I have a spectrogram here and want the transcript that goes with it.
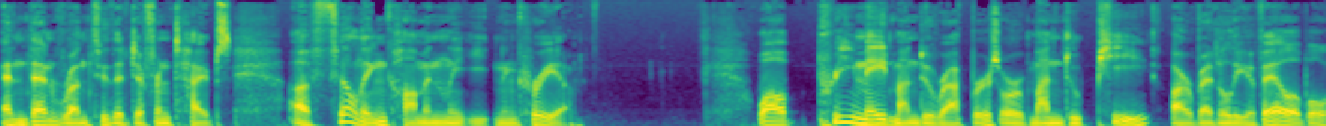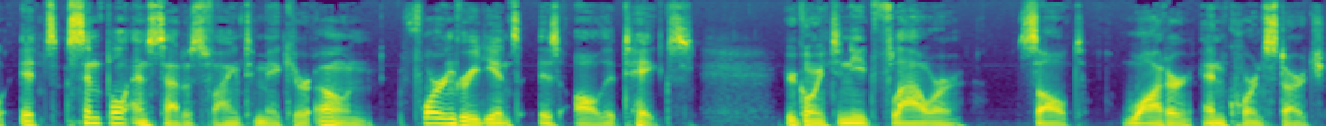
and then run through the different types of filling commonly eaten in Korea. While pre-made mandu wrappers or mandu pi are readily available, it's simple and satisfying to make your own. Four ingredients is all it takes. You're going to need flour, salt, water, and cornstarch.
